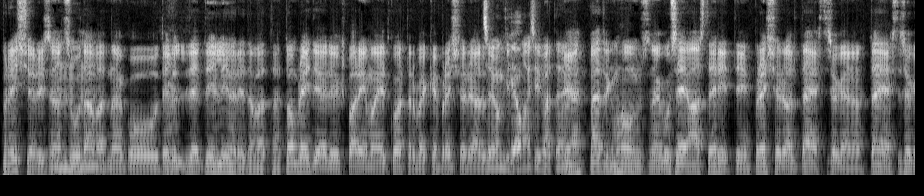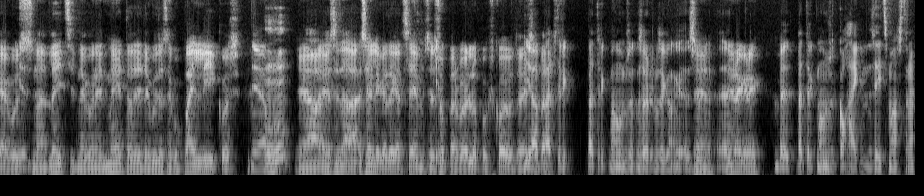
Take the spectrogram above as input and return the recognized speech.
pressure'is nad mm. -hmm. suudavad nagu del- de- deliver ida, vaata. Tom Brady oli üks parimaid quarterback'e pressure'i all. see ongi Jah. tema asi, vaata jah. jah, Patrick Mahomes nagu see aasta eriti, pressure all täiesti sõge noh, täiesti sõge, kus Ja- nad leidsid nagu neid meetodeid ja kuidas nagu pall liikus. jah, ja, ja seda, see oli ka tegelikult see, mis see superbowl lõpuks koju tõi. ja Patrick, Patrick Mahomes, sorry, ma segan. räägi, räägi. Patrick Mahomes on kahekümne seitsme aastane.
